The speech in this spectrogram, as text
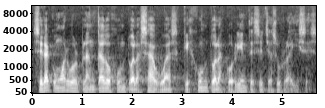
Será como árbol plantado junto a las aguas que junto a las corrientes echa sus raíces.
